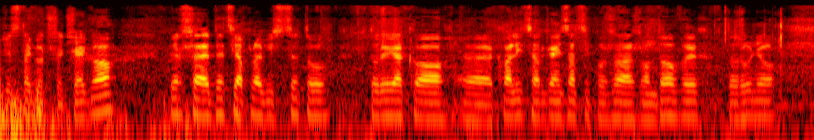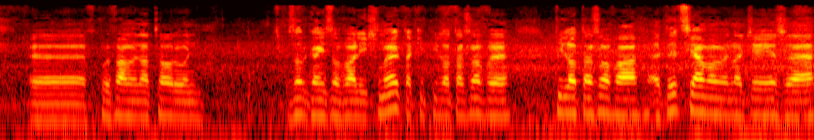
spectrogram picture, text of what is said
2023. Pierwsza edycja plebiscytu, który jako e, koalicja organizacji pozarządowych w Toruniu wpływamy na Toruń zorganizowaliśmy. Taki pilotażowy, pilotażowa edycja. Mamy nadzieję, że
